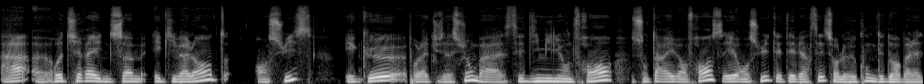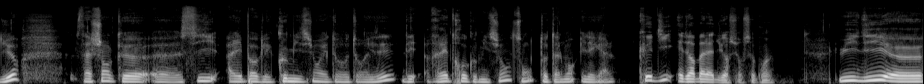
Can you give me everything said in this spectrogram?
a euh, retiré une somme équivalente en Suisse et que pour l'accusation, bah, ces 10 millions de francs sont arrivés en France et ensuite étaient versés sur le compte d'Edouard Balladur, sachant que si à l'époque les commissions étaient autorisées, des rétro-commissions sont totalement illégales. Que dit Edouard Balladur sur ce point? Lui, il dit euh,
